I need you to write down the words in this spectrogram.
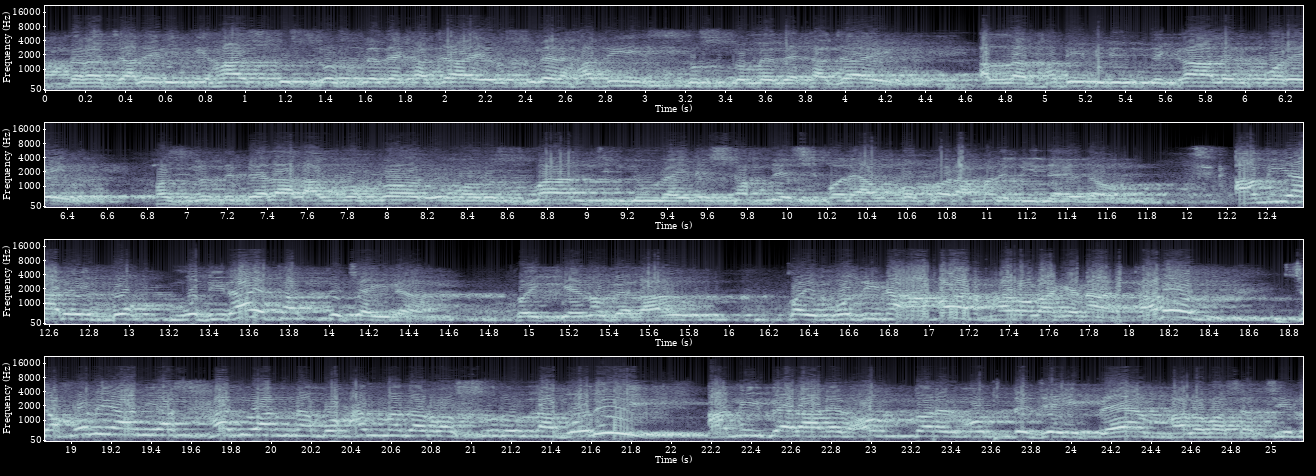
আপনারা জানেন ইতিহাস খুশ দেখা যায়, রসুলের হাদিস খুশ দেখা যায়, আল্লাহর হাবিবের ইন্তেকালের পরে হজরতে বেলাল আবু বকর ওমর উসমান জিল্লুরাইনের সামনে এসে বলে, আবু বকর, আমার বিদায় দাও। আমি আর এই মদিনায় থাকতে চাই না। কই কেন বেলাল? কই মদিনা আমার ভালো লাগে না। কারণ যখনই আমি আসাদু আন্না মোহাম্মদ রসুল্লাহ বলি আমি বেলালের অন্তরের মধ্যে যেই প্রেম, ভালোবাসা ছিল,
